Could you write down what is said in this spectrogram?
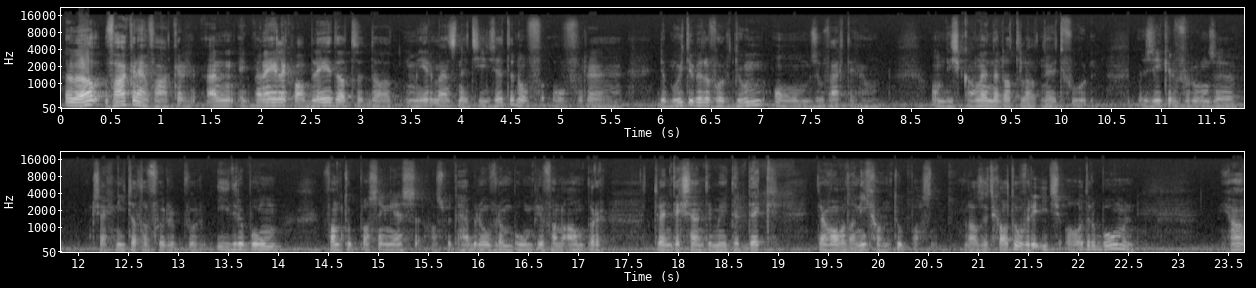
Wel, vaker en vaker. En ik ben eigenlijk wel blij dat, dat meer mensen het zien zitten of, of er eh, de moeite willen voor doen om zo ver te gaan. Om die scan inderdaad te laten uitvoeren. Zeker voor onze, ik zeg niet dat dat voor, voor iedere boom van toepassing is. Als we het hebben over een boompje van amper 20 centimeter dik, dan gaan we dat niet gaan toepassen. Maar als het gaat over iets oudere bomen, ja,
